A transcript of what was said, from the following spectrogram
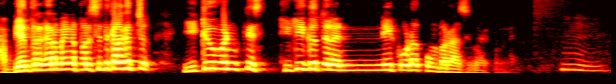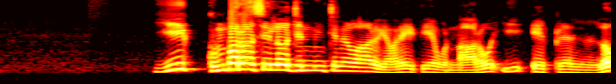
అభ్యంతరకరమైన పరిస్థితి కలగచ్చు. ఇటువంటి స్థితిగతులన్నీ కూడా కుంభరాశి వారికి ఉన్నాయి. ఈ కుంభరాశిలో జన్మించిన వారు ఎవరైతే ఉన్నారో ఈ ఏప్రిల్లో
